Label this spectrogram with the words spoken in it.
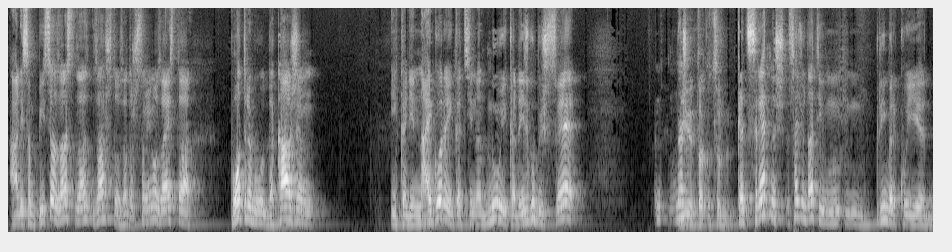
Ali sam pisao, za, za, zašto? Zato što sam imao zaista potrebu da kažem i kad je najgore i kad si na dnu i kada izgubiš sve, znaš, Nije tako crno. kad sretneš, sad ću dati primer koji je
